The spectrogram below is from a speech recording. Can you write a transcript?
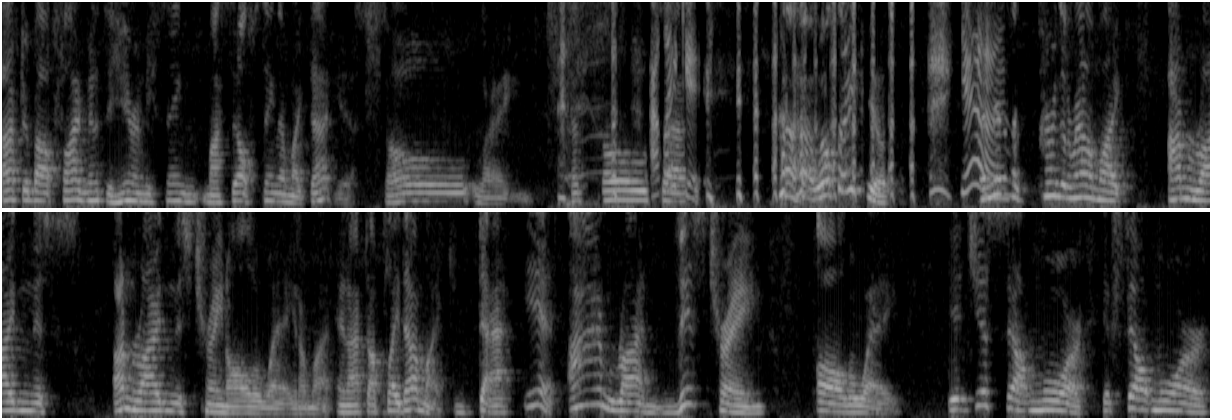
after about five minutes of hearing me sing myself sing, I'm like, that is so lame. That's so I sad. like it. well, thank you. Yeah. And then I turned it around. I'm like, I'm riding this. I'm riding this train all the way, and I'm like, and after I played that, I'm like, that's it. I'm riding this train all the way. It just felt more. It felt more,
